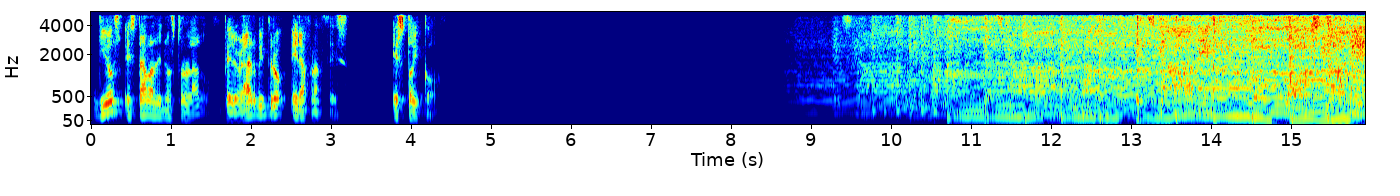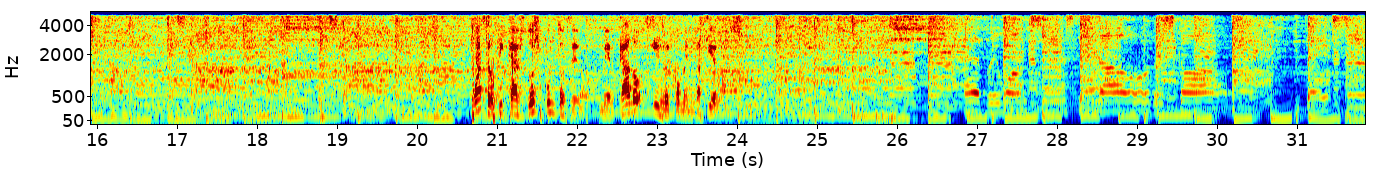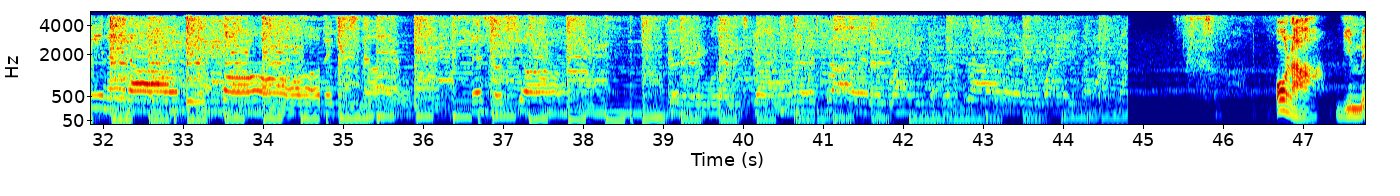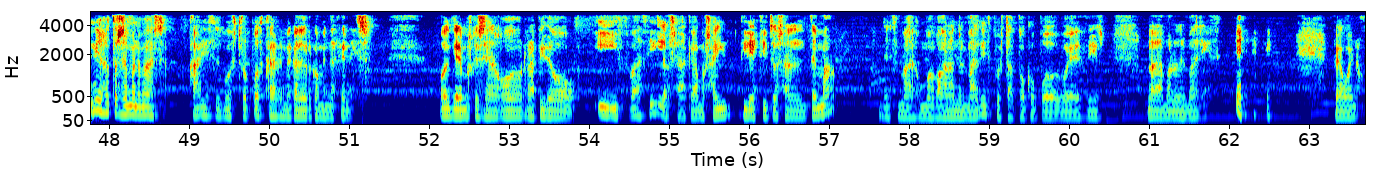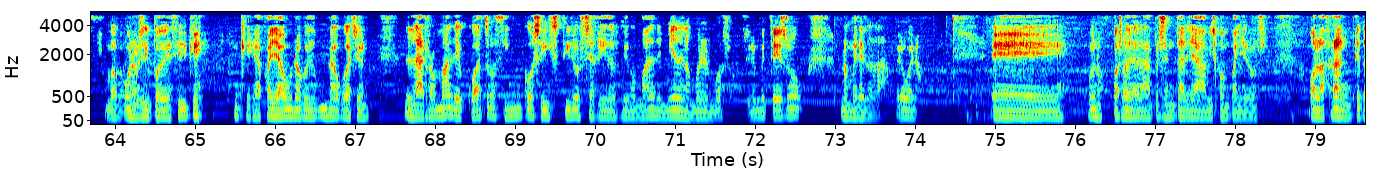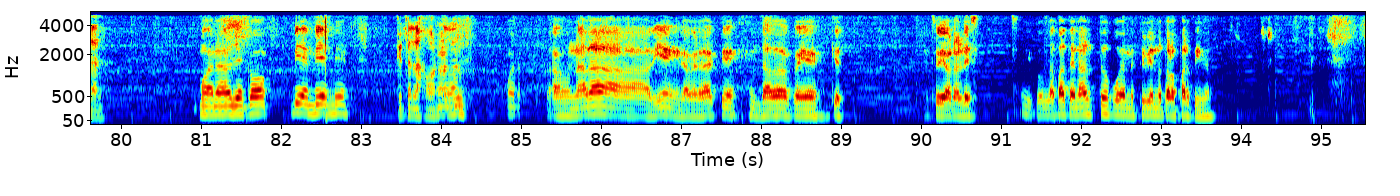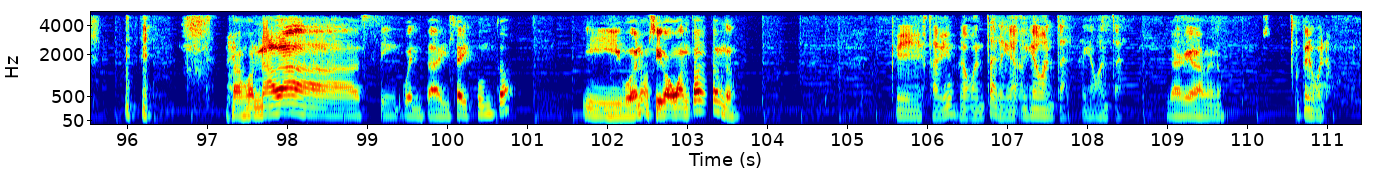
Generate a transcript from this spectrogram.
Dios estaba de nuestro lado, pero el árbitro era francés. Stoikov. Cuatro Picas 2.0, mercado y recomendaciones. Hola, bienvenidos otra semana más a este vuestro podcast de mercado de recomendaciones. Hoy queremos que sea algo rápido y fácil, o sea que vamos a ir directitos al tema. Encima, como va ganando el Madrid, pues tampoco puedo decir nada malo del Madrid. Pero bueno, bueno, sí puedo decir que, que ha fallado una, una ocasión la Roma de 4, 5, 6 tiros seguidos. Digo, madre mía del amor hermoso. Si no mete eso, no mete nada. Pero bueno. Eh, bueno, paso a presentar ya a mis compañeros. Hola Frank, ¿qué tal? Bueno, Jacob, bien, bien, bien. ¿Qué tal la jornada? Bueno, la jornada bien, la verdad que dado que, que estoy ahora les y con la pata en alto, pues me estoy viendo todos los partidos. La jornada 56 puntos y bueno, sigo aguantando. Que está bien, aguantar, hay que, hay que aguantar, hay que aguantar. Ya queda menos. Pero bueno,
